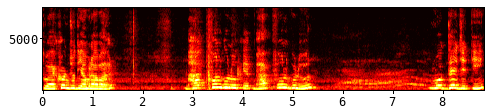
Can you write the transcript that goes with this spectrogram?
তো এখন যদি আমরা আবার ভাগফলগুলোকে ভাগফলগুলোর মধ্যে যেটি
